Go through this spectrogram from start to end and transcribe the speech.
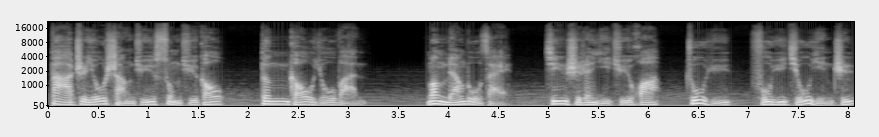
大致有赏菊、送菊糕、登高游玩。孟良禄载，今世人以菊花、茱萸服于酒饮之，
